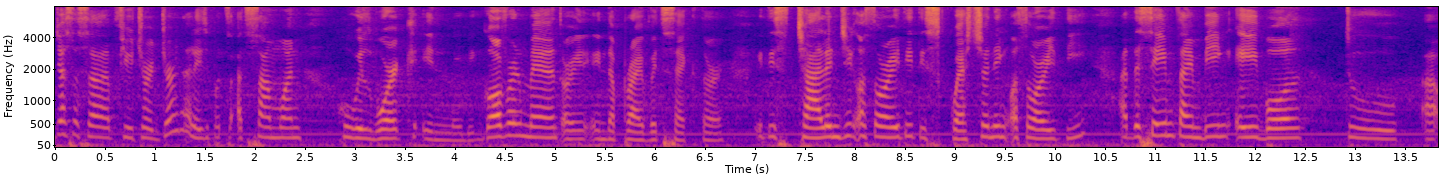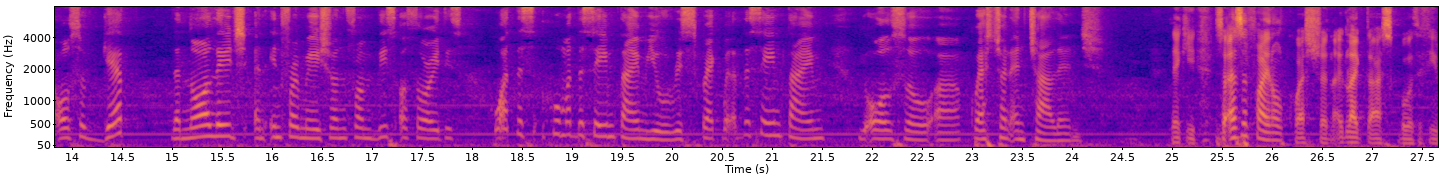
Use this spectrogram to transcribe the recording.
just as a future journalist, but as someone who will work in maybe government or in, the private sector. It is challenging authority, it is questioning authority, at the same time being able to uh, also get the knowledge and information from these authorities who at the, whom at the same time you respect, but at the same time you also uh, question and challenge. Thank you. So, as a final question, I'd like to ask both of you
